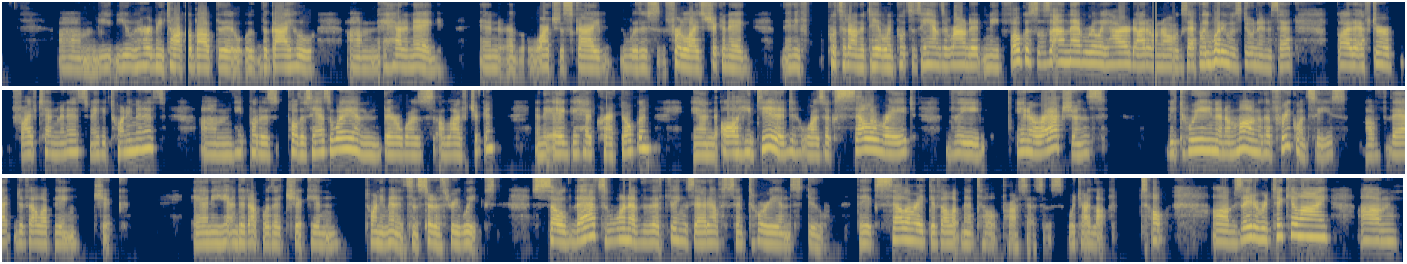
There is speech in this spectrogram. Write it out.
um, you, you, heard me talk about the the guy who um, had an egg and uh, watched this guy with his fertilized chicken egg, and he puts it on the table. and puts his hands around it, and he focuses on that really hard. I don't know exactly what he was doing in his head, but after five, ten minutes, maybe twenty minutes, um, he put his pulled his hands away, and there was a live chicken and the egg had cracked open. And all he did was accelerate the interactions between and among the frequencies of that developing chick. And he ended up with a chick in 20 minutes instead of three weeks. So that's one of the things that Alpha Centaurians do. They accelerate developmental processes, which I love. So, um, Zeta Reticuli, um,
